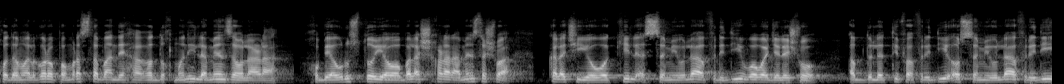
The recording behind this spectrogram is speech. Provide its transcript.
خو د ملګرو په مرسته باندې هغه دښمني له منځه ولاړه خو بیا وروسته یوه بله شخړه رامنځته شوه کله چې یو وکیل سمیع الله افریدي ووژل شو عبداللطیف افریدي او سمیع الله افریدي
